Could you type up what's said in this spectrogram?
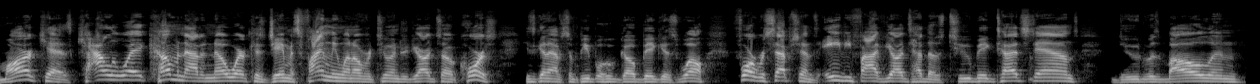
Marquez Callaway coming out of nowhere because Jameis finally went over 200 yards. So, of course, he's going to have some people who go big as well. Four receptions, 85 yards, had those two big touchdowns. Dude was bowling.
